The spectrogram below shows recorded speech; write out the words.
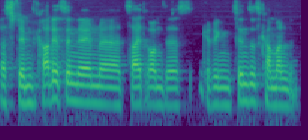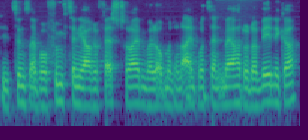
Das stimmt. Gerade jetzt in dem äh, Zeitraum des geringen Zinses kann man die Zinsen einfach auf 15 Jahre festschreiben, weil ob man dann 1% mehr hat oder weniger,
